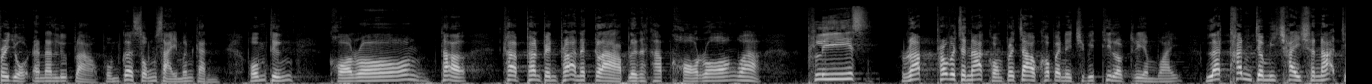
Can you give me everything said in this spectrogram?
ประโยชน์อันนั้นหรือเปล่า ผมก็สงสัยเหมือนกัน ผมถึงขอร้องถ้า ถ้าท่านเป็นพระนักกราบเลยนะครับ ขอร้องว่า please รับพระวจนะของพระเจ้าเข้าไปในชีวิตที่เราเตรียมไว้ และท่านจะมีชัยชนะจ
